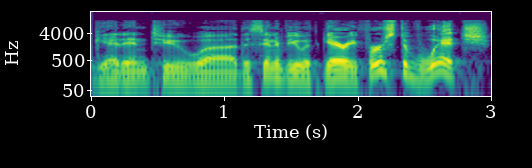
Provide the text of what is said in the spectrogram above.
get into uh, this interview with Gary. First of which,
